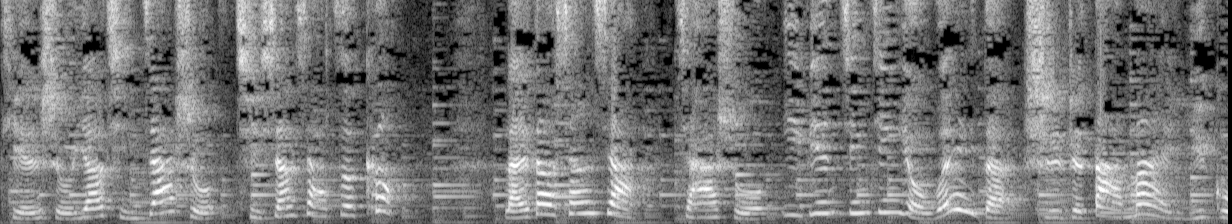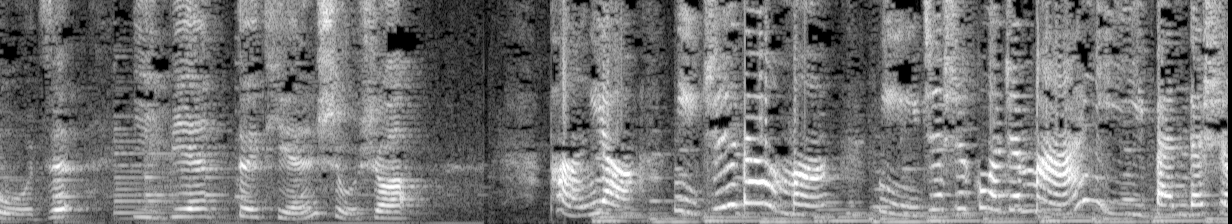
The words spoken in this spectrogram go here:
田鼠邀请家鼠去乡下做客，来到乡下，家鼠一边津津有味地吃着大麦与谷子，一边对田鼠说：“朋友，你知道吗？你这是过着蚂蚁一般的生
